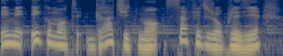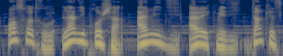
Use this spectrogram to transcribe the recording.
aimer et commenter gratuitement, ça fait toujours plaisir. On se retrouve lundi prochain à midi avec Mehdi dans Qu'est-ce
